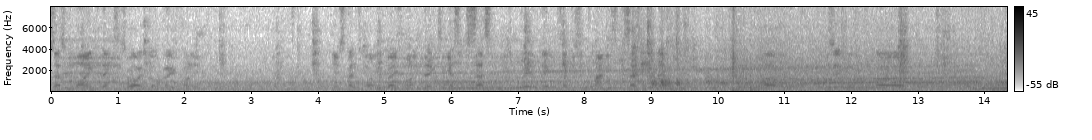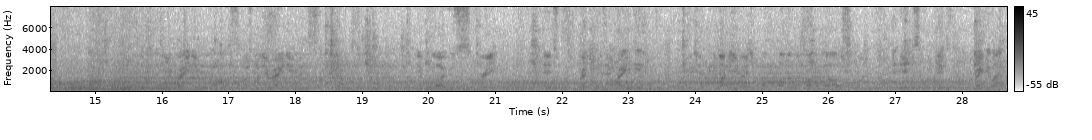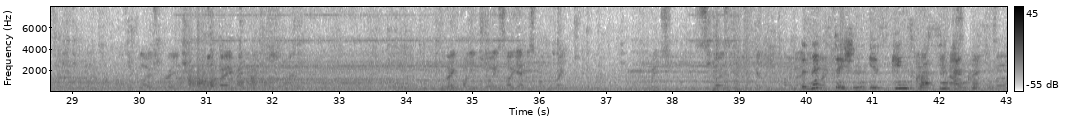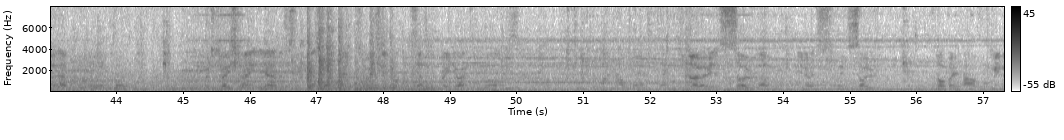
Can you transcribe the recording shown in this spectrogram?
obsessed with buying things as well. He's got a very funny. He spends money on very funny things. He gets obsessed with these weird things. Like he's Japan, he's obsessed with them. Um, was it uh, uranium ones? Much more uranium is. It glows green. It's red. Is it radium? It might be uranium on on the on the glass. It, it's it's radioactive. So it glows green. Not very radioactive. a little bit. It's a very funny choice. Oh yeah, he's got the great tube, which is supposedly to kill him. kind of The next station is King's Cross St Pancras. Which is very strange, yeah, I just think that's why easily got radioactive glass. No, I mean, it's so low, you know, it's, it's so, not very powerful. I mean,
